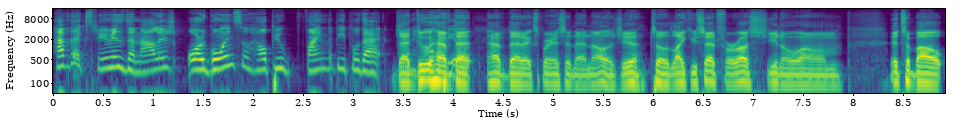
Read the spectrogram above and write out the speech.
have the experience, the knowledge, or going to help you find the people that that do have you. that have that experience and that knowledge. Yeah. So like you said, for us, you know, um, it's about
